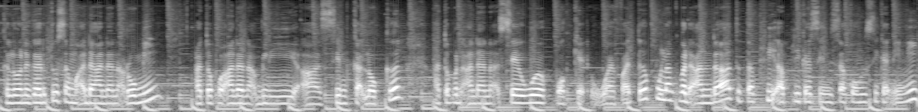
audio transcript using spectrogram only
ke luar negara tu sama ada anda nak roaming ataupun anda nak beli uh, SIM card lokal ataupun anda nak sewa pocket wifi terpulang kepada anda tetapi aplikasi yang Nisa kongsikan ini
